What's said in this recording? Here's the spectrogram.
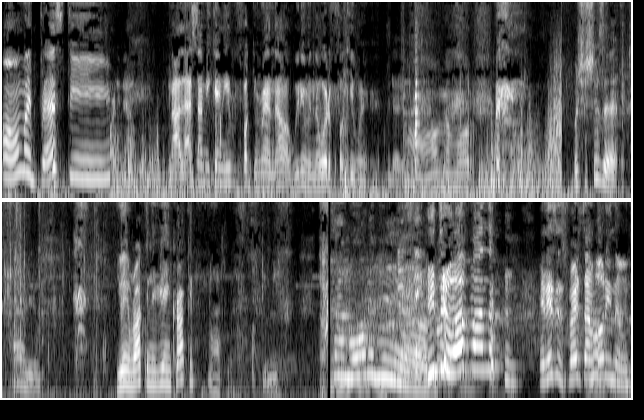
Oh, my bestie. Nah, last time he came, he fucking ran out. We didn't even know where the fuck he went. Oh, mi amor. Where's your shoes at? I don't need them. You ain't rocking if you ain't crocking. I'm holding him. He threw up on them. And this is first time holding them.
